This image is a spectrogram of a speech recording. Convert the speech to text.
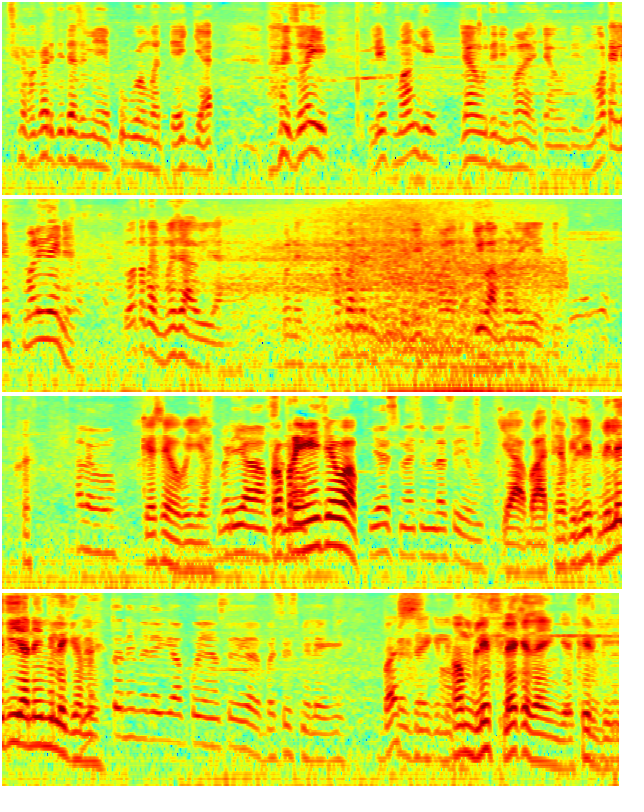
અત્યારે વગાડી દીધા છે, મેં પૂગવામાં થઈ ગયા હવે જોઈ લિફ્ટ માંગીએ, જ્યાં સુધીની મળે, ત્યાં સુધી. મોટી લિફ્ટ મળી જાય ને, તો તો ભાઈ મજા આવી જાય. મને ખબર નથી લિફ્ટ મળે ને કેવા મળે એ હતી. हेलो कैसे हो भैया बढ़िया आप प्रॉपर सुनाओ? यहीं से हो आप यस मैं शिमला से ही हूँ क्या बात है अभी लिफ्ट मिलेगी या नहीं मिलेगी हमें लिफ्ट तो नहीं मिलेगी आपको यहाँ से बसेस मिलेगी बस हम लिफ्ट लेके जाएंगे फिर भी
